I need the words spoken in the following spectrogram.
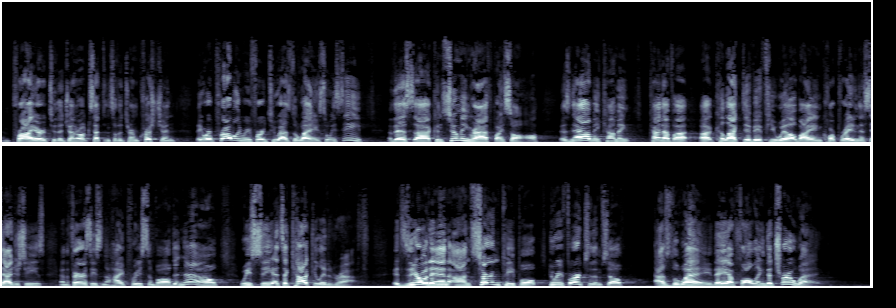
And prior to the general acceptance of the term Christian, they were probably referred to as the way. So we see this uh, consuming wrath by Saul is now becoming kind of a, a, collective, if you will, by incorporating the Sadducees and the Pharisees and the high priests involved. And now we see it's a calculated wrath. It's zeroed in on certain people who refer to themselves as the way. They have following the true way.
